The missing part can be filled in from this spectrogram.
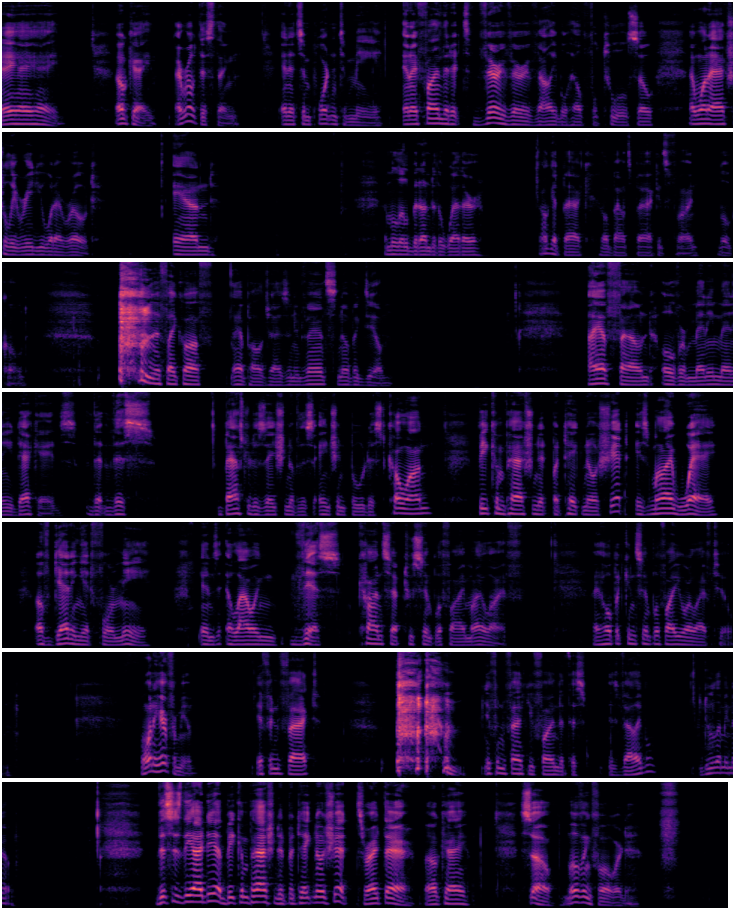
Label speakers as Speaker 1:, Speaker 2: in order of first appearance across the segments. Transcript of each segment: Speaker 1: Hey, hey, hey. Okay, I wrote this thing, and it's important to me, and I find that it's very, very valuable, helpful tool. So I want to actually read you what I wrote. And I'm a little bit under the weather. I'll get back. I'll bounce back. It's fine. A little cold. if I cough, I apologize in advance. No big deal. I have found over many, many decades that this bastardization of this ancient Buddhist koan, be compassionate but take no shit, is my way of getting it for me and allowing this concept to simplify my life. I hope it can simplify your life too. I want to hear from you. If in fact, if in fact you find that this is valuable, do let me know. This is the idea. Be compassionate, but take no shit. It's right there. Okay? So, moving forward.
